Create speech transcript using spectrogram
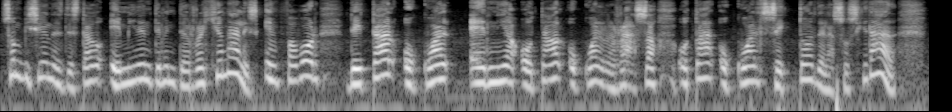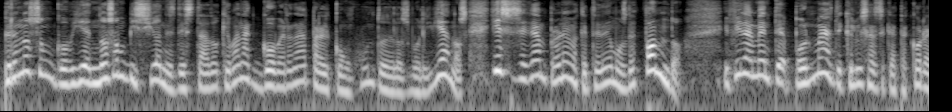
son visiones de Estado eminentemente regionales en favor de tal o cual etnia o tal o cual raza o tal o cual sector de la sociedad. Pero no son, no son visiones de Estado que van a gobernar para el conjunto de los bolivianos. Y ese es el gran problema que tenemos de fondo. Y finalmente, por más de que Luis Arce Catacora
